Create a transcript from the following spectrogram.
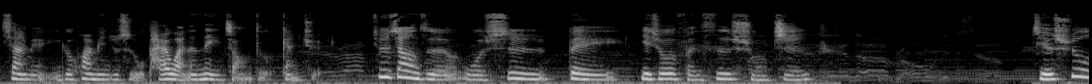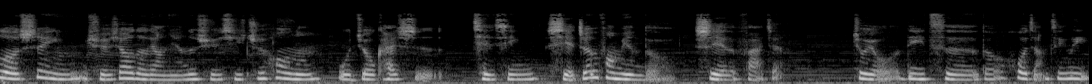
下面一个画面就是我拍完的那一张的感觉，就是这样子。我是被叶修的粉丝熟知，结束了摄影学校的两年的学习之后呢，我就开始。潜心写真方面的事业的发展，就有了第一次的获奖经历，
